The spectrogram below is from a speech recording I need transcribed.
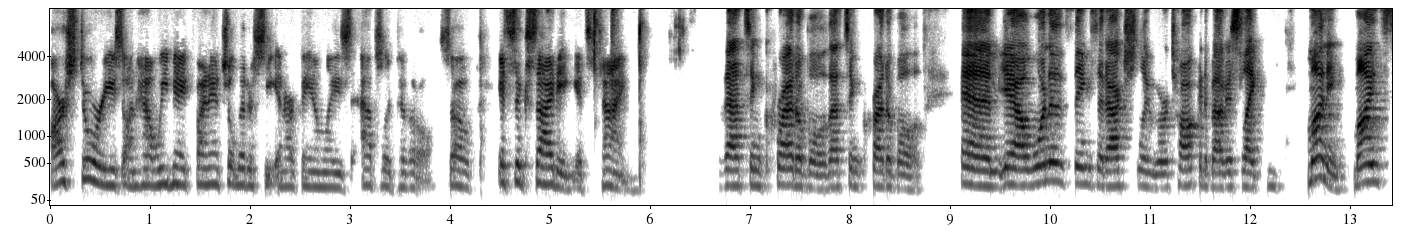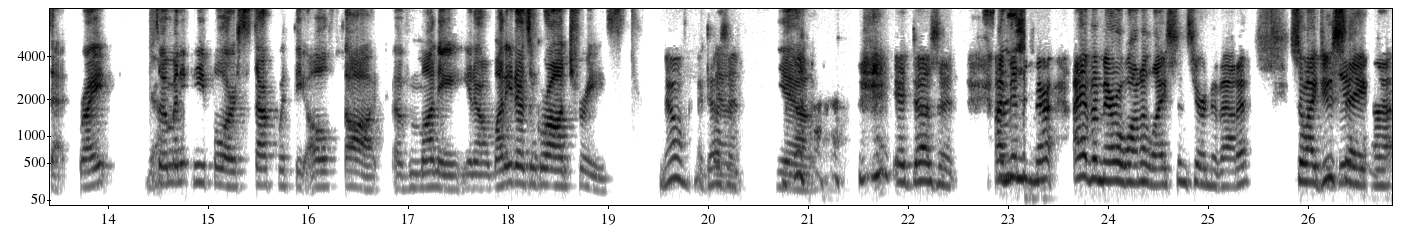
our stories on how we made financial literacy in our families absolutely pivotal. So it's exciting. It's time. That's incredible. That's incredible. And yeah, one of the things that actually we are talking about is like money, mindset, right? Yeah. So many people are stuck with the old thought of money. You know, money doesn't grow on trees. No, it doesn't. Yeah. it doesn't. I'm in the mar- I have a marijuana license here in Nevada, so I do say uh,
